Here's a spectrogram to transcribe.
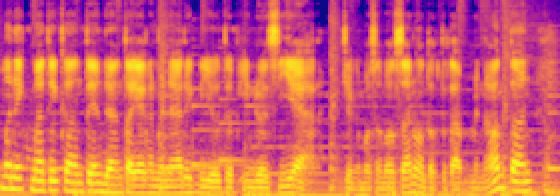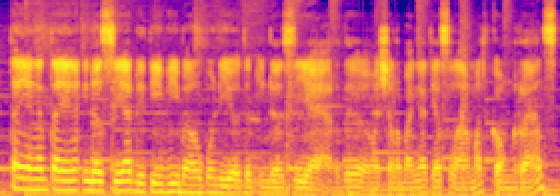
menikmati konten dan tayangan menarik di Youtube Indosiar. Jangan bosan-bosan untuk tetap menonton tayangan-tayangan Indosiar di TV maupun di Youtube Indosiar. Tuh, Masya Allah banget ya, selamat, congrats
